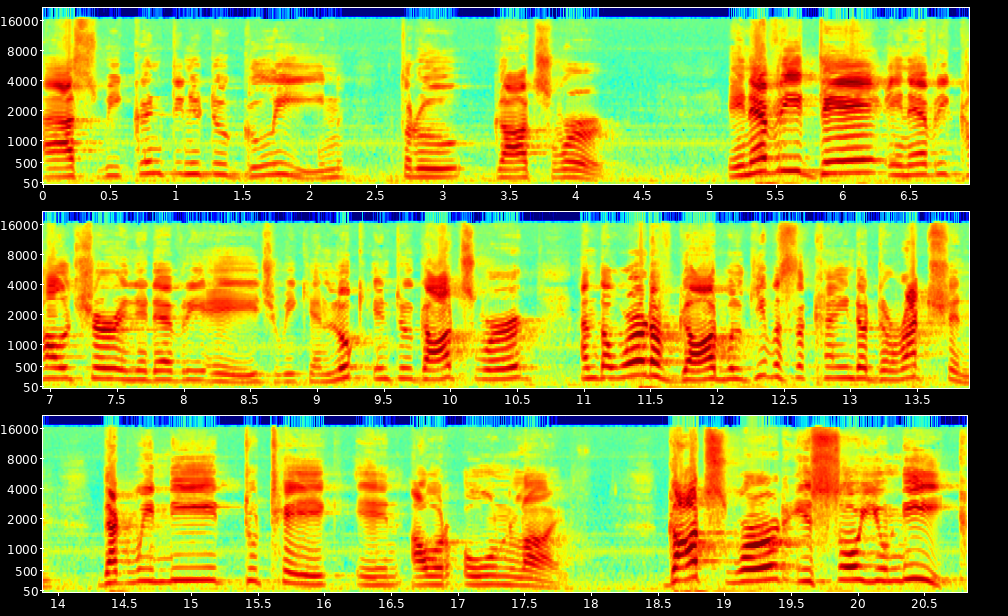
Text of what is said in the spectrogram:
as we continue to glean through God's Word. In every day, in every culture, and in every age, we can look into God's Word, and the Word of God will give us the kind of direction that we need to take in our own life. God's Word is so unique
